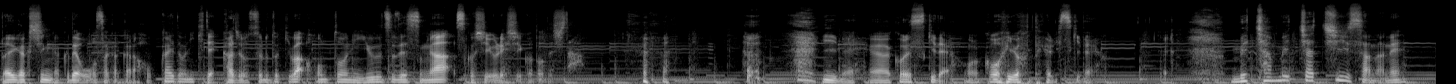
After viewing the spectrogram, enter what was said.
大学進学で大阪から北海道に来て家事をするときは本当に憂鬱ですが少し嬉しいことでした。いいね。これ好きだよ。こういうお便り好きだよ。めちゃめちゃ小さなね、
